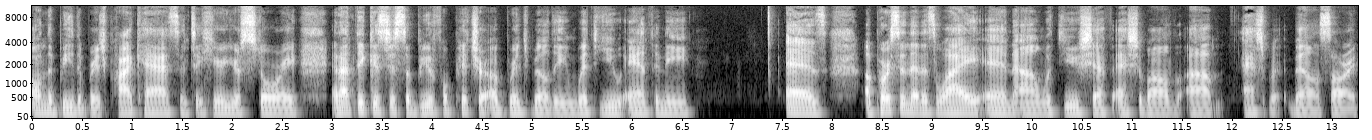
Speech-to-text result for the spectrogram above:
on the Be the Bridge podcast and to hear your story. And I think it's just a beautiful picture of bridge building with you, Anthony as a person that is white and uh, with you, Chef Eshabal, um, Ashbell, sorry.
